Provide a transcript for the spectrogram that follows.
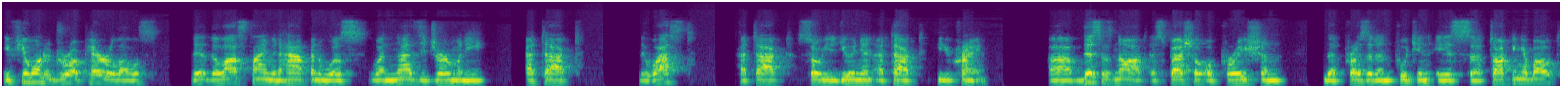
if you want to draw parallels, the, the last time it happened was when Nazi Germany attacked the West, attacked Soviet Union, attacked Ukraine. Uh, this is not a special operation that President Putin is uh, talking about.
